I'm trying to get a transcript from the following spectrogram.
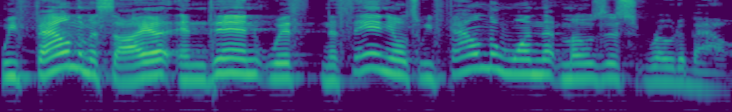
We found the Messiah, and then with Nathanael, it's we found the one that Moses wrote about.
